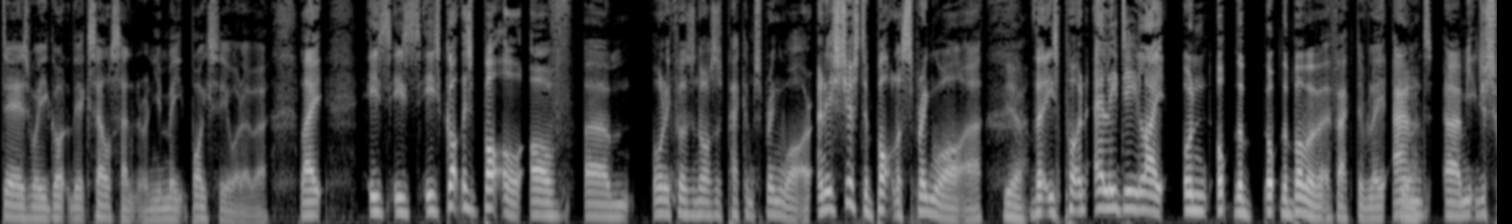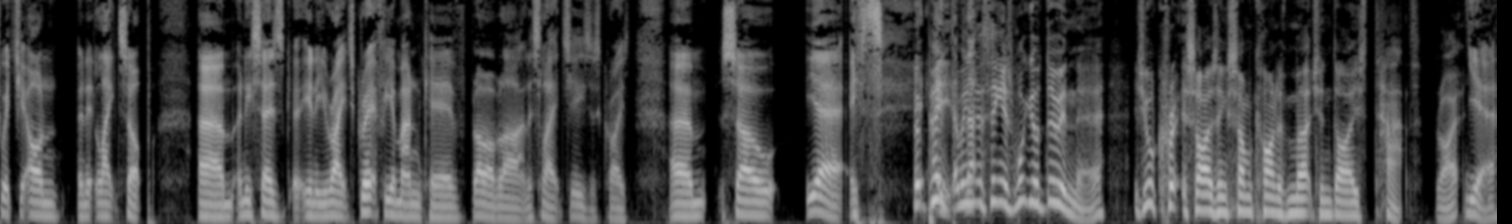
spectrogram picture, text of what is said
days where you go to the Excel Centre and you meet Boycie or whatever. Like he's he's he's got this bottle of um, Only Fools and Horses Peckham spring water, and it's just a bottle of spring water Yeah. that he's put an LED light un, up the up the bum of it effectively, and um, you can just switch it on and it lights up. Um, and he says, you know, he writes, "Great for your man cave," blah blah blah, and it's like Jesus Christ. Um, so yeah, it's. But Pete, I mean, that- the thing is, what you're doing there is you're criticising some kind of merchandise tat, right? yeah,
